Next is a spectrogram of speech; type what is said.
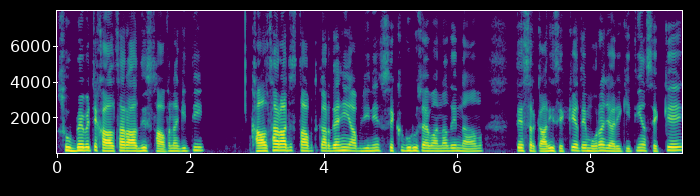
ਸੂਬੇ ਵਿੱਚ ਖਾਲਸਾ ਰਾਜ ਦੀ ਸਥਾਪਨਾ ਕੀਤੀ। ਖਾਲਸਾ ਰਾਜ ਸਥਾਪਿਤ ਕਰਦਿਆਂ ਹੀ ਆਪ ਜੀ ਨੇ ਸਿੱਖ ਗੁਰੂ ਸਾਹਿਬਾਨਾਂ ਦੇ ਨਾਮ ਤੇ ਸਰਕਾਰੀ ਸਿੱਕੇ ਅਤੇ ਮੋਹਰਾਂ ਜਾਰੀ ਕੀਤੀਆਂ। ਸਿੱਕੇ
